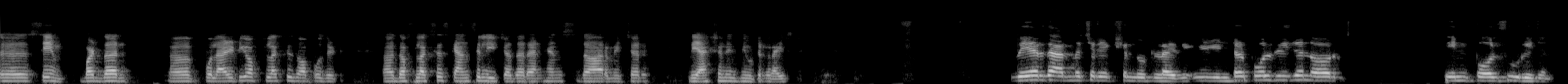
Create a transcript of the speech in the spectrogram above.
uh, same, but the uh, polarity of flux is opposite, uh, the fluxes cancel each other and hence the armature reaction is neutralized. Where the armature reaction neutralized? In interpole region or in pole shoe region?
